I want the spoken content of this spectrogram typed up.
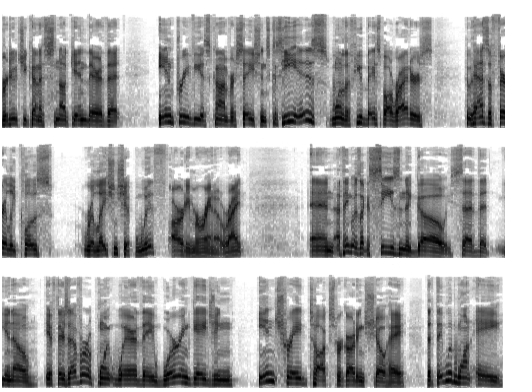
Verducci kind of snuck in there that in previous conversations, because he is one of the few baseball writers – who has a fairly close relationship with Artie Moreno, right? And I think it was like a season ago, he said that, you know, if there's ever a point where they were engaging in trade talks regarding Shohei, that they would want a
